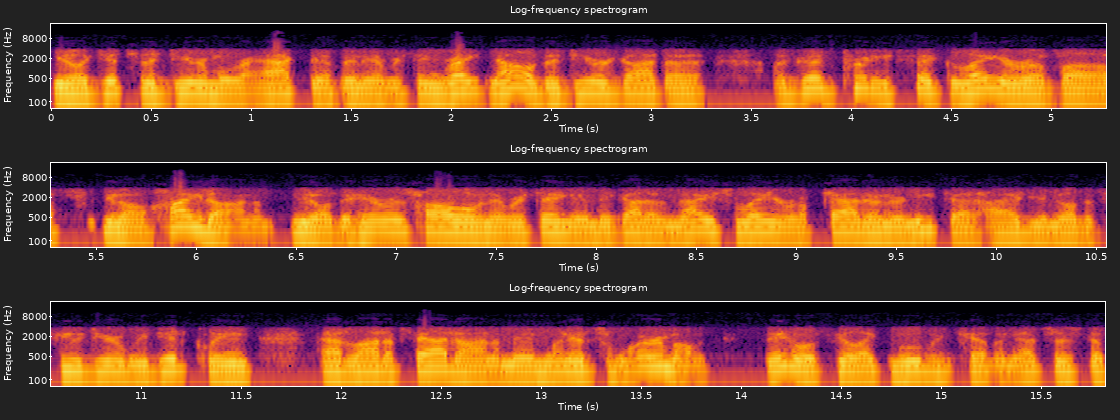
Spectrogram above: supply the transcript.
You know, it gets the deer more active and everything. Right now, the deer got a a good, pretty thick layer of uh, you know hide on them. You know, the hair is hollow and everything, and they got a nice layer of fat underneath that hide. You know, the few deer we did clean had a lot of fat on them, and when it's warm out, they don't feel like moving, Kevin. That's just a,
